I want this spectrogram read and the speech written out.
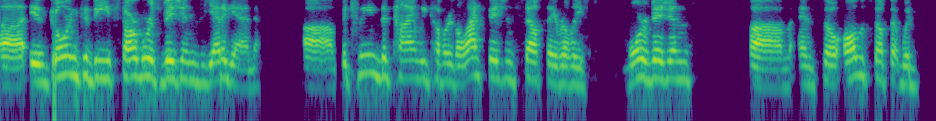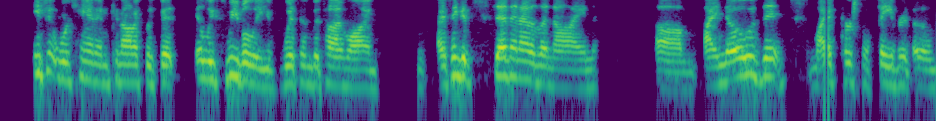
uh, is going to be Star Wars Visions yet again. Uh, between the time we covered the last Vision stuff, they released more Visions. Um, and so all the stuff that would, if it were canon, canonically fit, at least we believe, within the timeline. I think it's seven out of the nine. Um, I know that my personal favorite of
